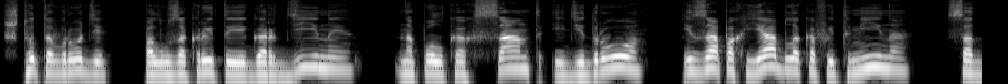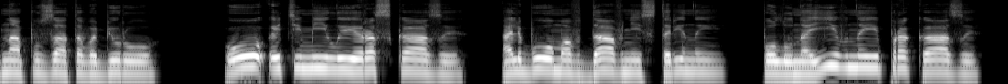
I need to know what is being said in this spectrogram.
что-то вроде «Полузакрытые гордины», «На полках Сант и Дидро», и запах яблоков и тмина со дна пузатого бюро. О, эти милые рассказы, альбомов давней старины, полунаивные проказы,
